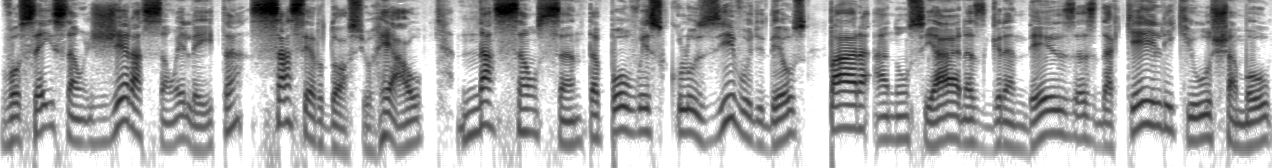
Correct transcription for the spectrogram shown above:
Vocês são geração eleita, sacerdócio real, nação santa, povo exclusivo de Deus, para anunciar as grandezas daquele que os chamou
